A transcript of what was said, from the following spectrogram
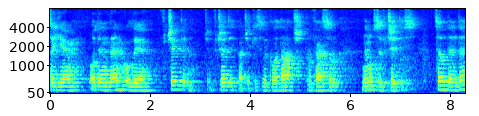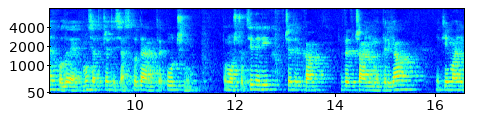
це є один день, коли вчитель, чи вчителька, чи якийсь викладач, професор не мусить вчитись. Це один день, коли мусять вчитися студенти, учні, тому що цілий рік вчителька вивчає матеріал, який має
